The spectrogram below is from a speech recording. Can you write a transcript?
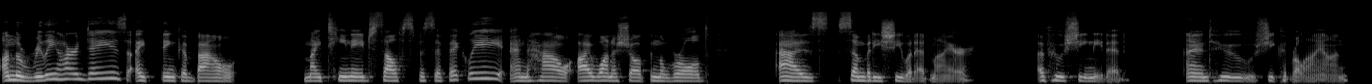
on the really hard days, I think about my teenage self specifically and how I want to show up in the world as somebody she would admire, of who she needed and who she could rely on.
